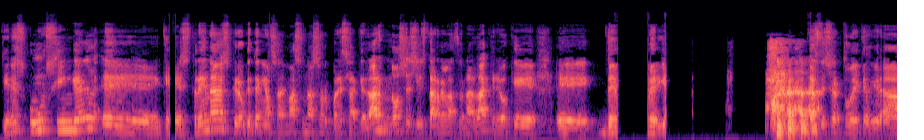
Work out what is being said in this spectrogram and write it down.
tienes un single eh, que estrenas, creo que teníamos además una sorpresa que dar, no sé si está relacionada, creo que eh, debería de ser tú el que diera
